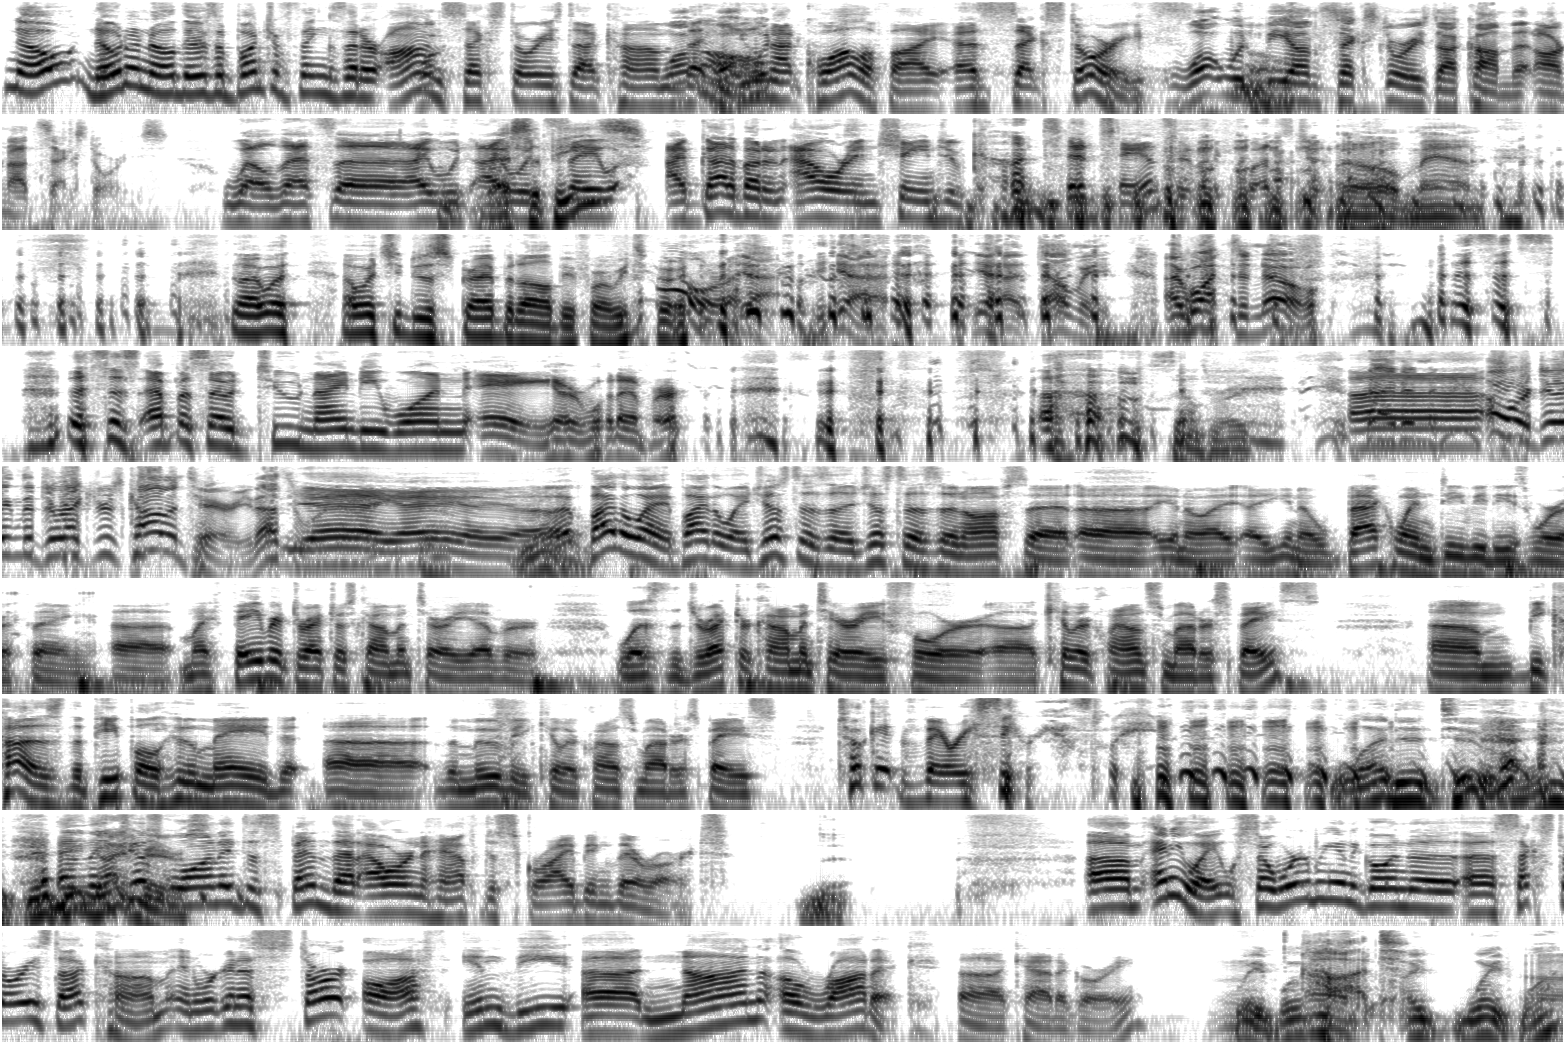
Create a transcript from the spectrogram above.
No, no, no, no. There's a bunch of things that are on sexstories.com what- that what do would- not qualify as sex stories. What would be on sexstories.com that are not sex stories? Well, that's uh I would I would say I've got about an hour and change of content to answer that question. Oh, man. No, I want, I want you to describe it all before we do it. All right. Yeah, yeah, yeah. Tell me. I want to know. this is this is episode two ninety one A or whatever. Sounds right. I didn't- oh, we're doing the director's commentary. That's what Yeah, we're yeah, yeah, yeah. Uh, by the way, by the way, just as a just as an offset, uh, you know, I, I you know, back when DVDs were a thing, uh, my favorite director's commentary ever was the director commentary for uh, Killer Clowns from Outer Space. Um, because the people who made uh, the movie Killer Clowns from Outer Space took it very seriously, Well, I did too. and they just wanted to spend that hour and a half describing their art. Yeah. Um, anyway, so we're going to go into uh, sexstories.com and we're going to start off in the uh, non erotic uh, category. Wait, what? was- Hot. I, wait, what?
